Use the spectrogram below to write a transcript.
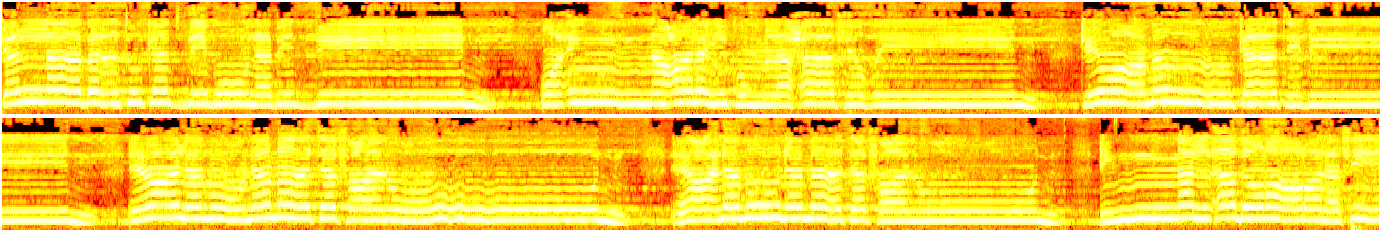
كلا بل تكذبون بالدين وإن عليكم لحافظين كراما كاتبين يعلمون ما تفعلون يعلمون ما تفعلون إن الأبرار لفي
